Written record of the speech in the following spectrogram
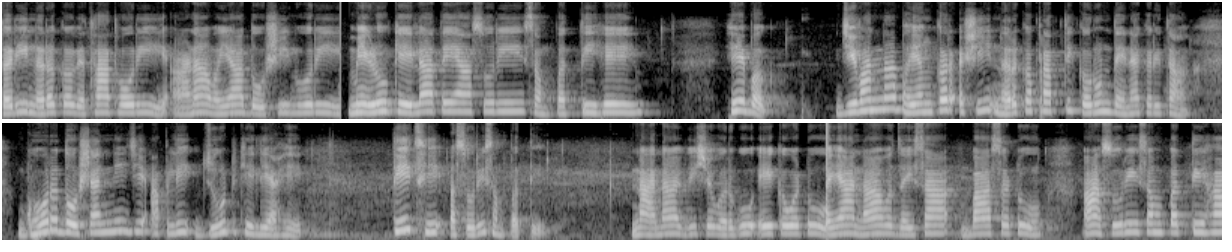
तरी नरक व्यथा थोरी आणावया दोषी घोरी मेळू केला ते आसुरी संपत्ती हे. हे बघ जीवांना भयंकर अशी नरकप्राप्ती करून देण्याकरिता घोर दोषांनी जी आपली जूट केली आहे तीच ही असुरी संपत्ती. नाना विषवर्गू एकवटू या नाव जैसा बासटू आसुरी संपत्ती हा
